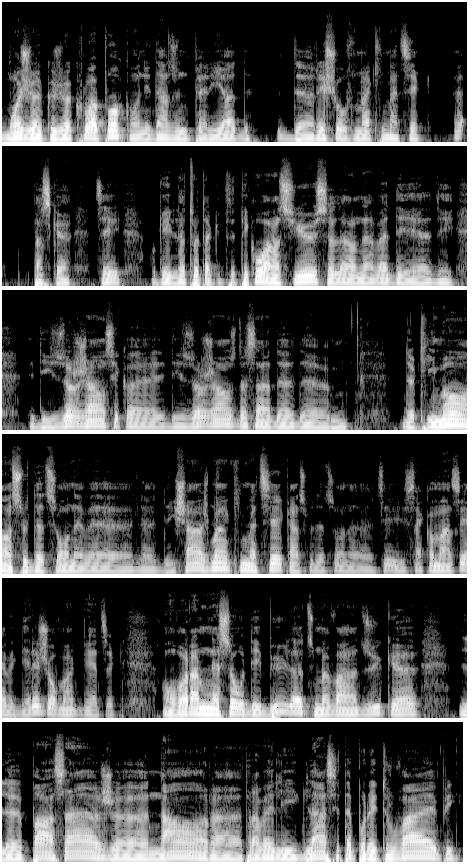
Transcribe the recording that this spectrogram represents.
moi, je ne crois pas qu'on est dans une période de réchauffement climatique. Parce que, tu sais, OK, là, es éco-anxieux, là, on avait des, des, des urgences, des urgences de, de de climat. Ensuite de ça, on avait euh, des changements climatiques. Ensuite de ça, ça a commencé avec des réchauffements climatiques. On va ramener ça au début. Là. Tu m'as vendu que le passage euh, nord à travers les glaces était pour être ouvert, puis il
